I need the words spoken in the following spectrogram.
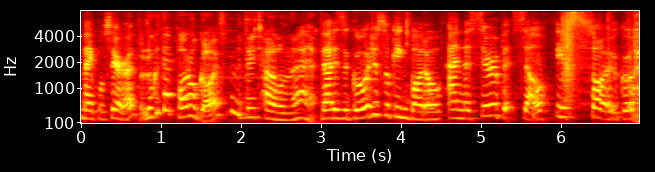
maple syrup, But look at that bottle, guys. Look at the detail on that. that is a gorgeous looking bottle and the syrup itself is so good.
